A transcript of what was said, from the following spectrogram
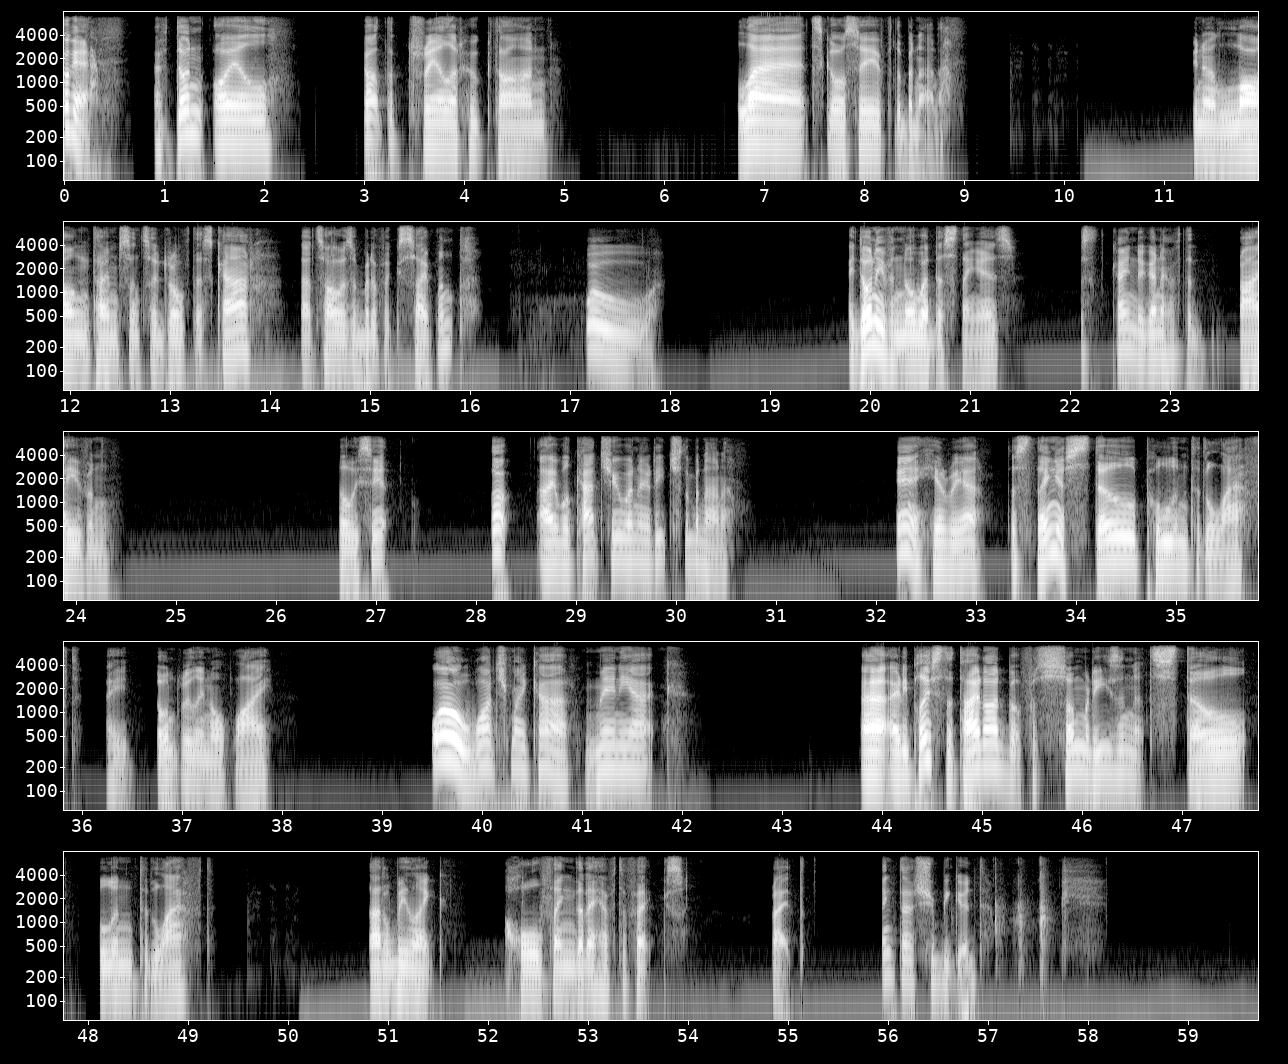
Okay, I've done oil, got the trailer hooked on. Let's go save the banana. Been a long time since I drove this car. That's always a bit of excitement. Whoa. I don't even know where this thing is. Just kinda gonna have to drive and till we see it. So, I will catch you when I reach the banana. Okay, here we are. This thing is still pulling to the left. I don't really know why. Whoa, watch my car. Maniac. Uh, I replaced the tie rod, but for some reason it's still pulling to the left. That'll be like a whole thing that I have to fix. Right I think that should be good.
